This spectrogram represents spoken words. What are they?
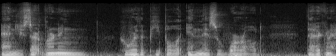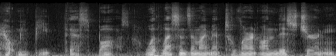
And you start learning who are the people in this world that are going to help me beat this boss? What lessons am I meant to learn on this journey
